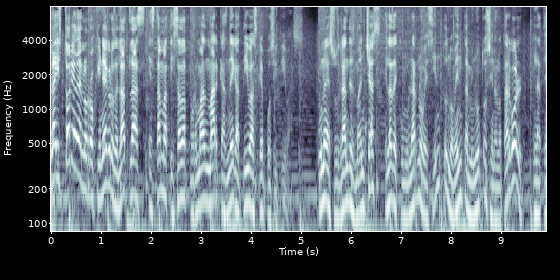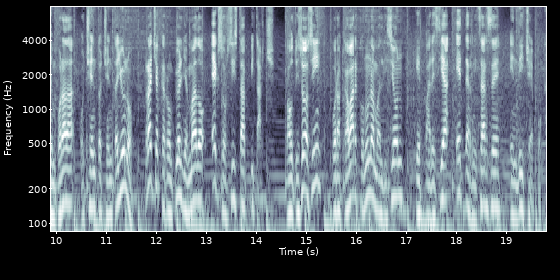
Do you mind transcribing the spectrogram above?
La historia de los rojinegros del Atlas está matizada por más marcas negativas que positivas. Una de sus grandes manchas es la de acumular 990 minutos sin anotar gol en la temporada 80-81, racha que rompió el llamado exorcista Pitarch bautizó así por acabar con una maldición que parecía eternizarse en dicha época.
